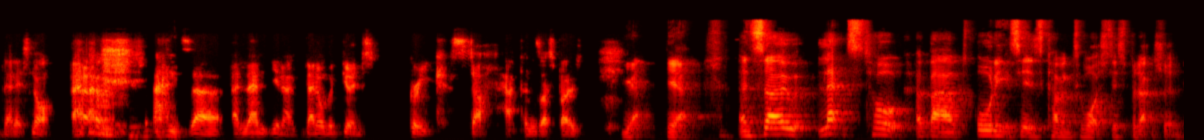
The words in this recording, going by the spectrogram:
then it's not. and uh, and then you know, then all the good Greek stuff happens, I suppose. Yeah, yeah. And so let's talk about audiences coming to watch this production.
